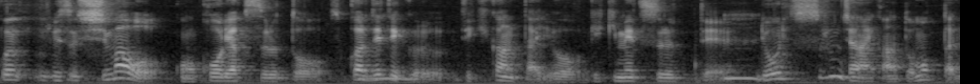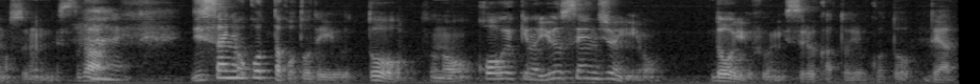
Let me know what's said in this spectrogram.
これ別に島をこの攻略するとそこから出てくる敵艦隊を撃滅するってうん両立するんじゃないかなと思ったりもするんですが、はい。実際に起こったことでいうとその攻撃の優先順位をどういうふうにするかということであっ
